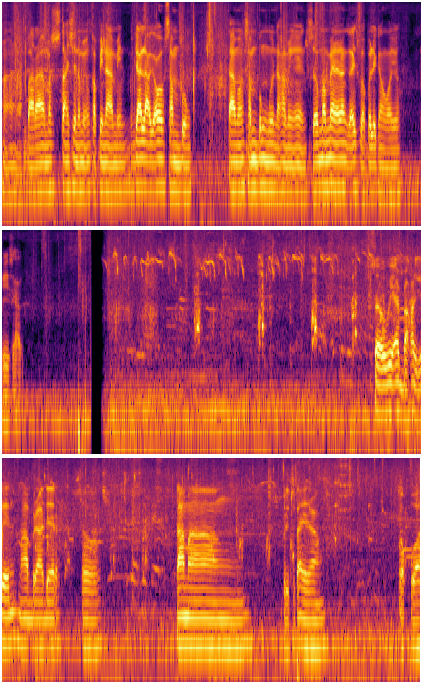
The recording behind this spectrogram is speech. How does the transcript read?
ah, para masustansya naman yung kape namin. Maglalaga ako ng sambong. Tamang sambong muna kami ngayon. So mamaya na lang guys. Babalikan ko kayo. Peace out. So we are back again mga brother. So tamang prito tayo lang tokwa.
